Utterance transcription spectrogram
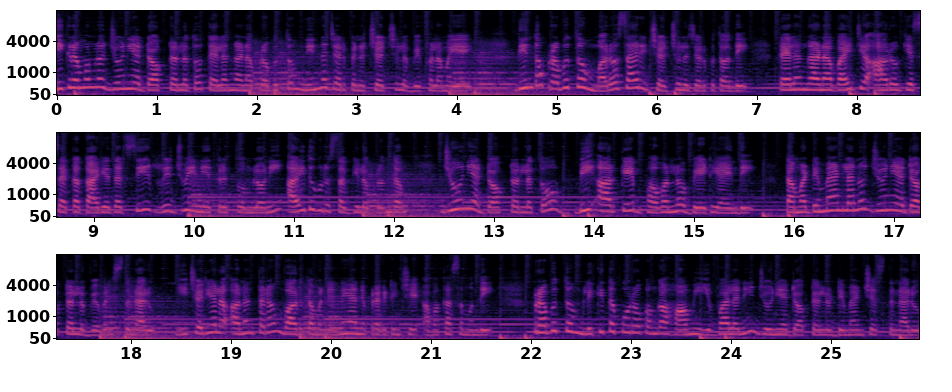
ఈ క్రమంలో జూనియర్ డాక్టర్లతో తెలంగాణ ప్రభుత్వం నిన్న జరిపిన చర్చలు విఫలమయ్యాయి. దీంతో ప్రభుత్వం మరోసారి చర్చలు జరుపుతోంది. తెలంగాణ వైద్య ఆరోగ్య శాఖ కార్యదర్శి రిజ్వీ నేతృత్వంలోని ఐదుగురు సభ్యుల బృందం జూనియర్ డాక్టర్లతో బీఆర్కే భవన్లో భేటీ అయింది. తమ డిమాండ్లను జూనియర్ డాక్టర్లు వివరిస్తున్నారు. ఈ చర్యల అనంతరం వారు తమ నిర్ణయాన్ని ప్రకటించే అవకాశం ఉంది. ప్రభుత్వం లిఖితపూర్వకంగా హామీ ఇవ్వాలని జూనియర్ డాక్టర్లు డిమాండ్ చేస్తున్నారు.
